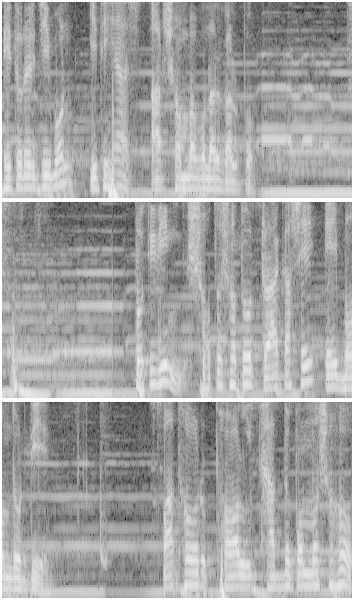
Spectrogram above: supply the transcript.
ভেতরের জীবন, ইতিহাস আর সম্ভাবনার গল্প। প্রতিদিন শত শত ট্রাক আসে এই বন্দর দিয়ে। পাথর, ফল, খাদ্যপণ্য সহ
